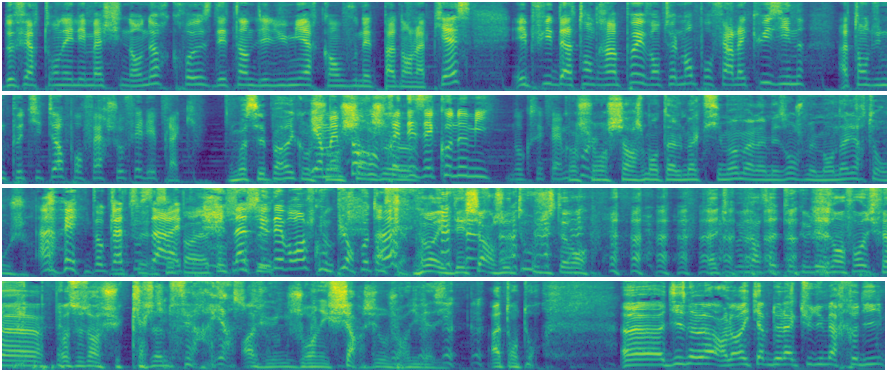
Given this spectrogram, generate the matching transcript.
de faire tourner les machines en heure creuse, d'éteindre les lumières quand vous n'êtes pas dans la pièce, et puis d'attendre un peu éventuellement pour faire la cuisine, attendre une petite heure pour faire chauffer les plaques. Moi c'est pareil quand et je en suis en même temps vous charge. ferez euh, des économies, donc c'est quand même Quand je suis en charge mentale maximum à la maison, je me mets en alerte rouge. Ah oui, donc là tout s'arrête. Là tu débranches tout. Coupure potentielle. Non, il décharge tout justement. Là, tu peux faire ça, tu t'occupes des enfants, tu fais. euh, Moi, ce soir, je suis claqué. Je ne fais rien. Ah, j'ai eu une journée chargée aujourd'hui, vas-y. À ton tour. Euh, 19h, le récap de l'actu du mercredi.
